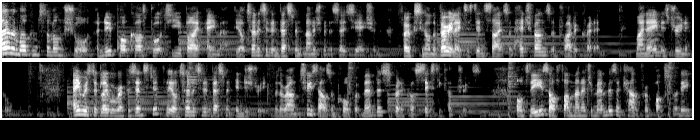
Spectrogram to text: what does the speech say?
Hello and welcome to The Long Short, a new podcast brought to you by AIMA, the Alternative Investment Management Association, focusing on the very latest insights on hedge funds and private credit. My name is Drew Nicol. AIMA is the global representative for the alternative investment industry with around 2,000 corporate members spread across 60 countries. Of these, our fund manager members account for approximately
